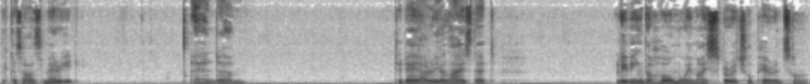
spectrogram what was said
because I was married. And um, today I realized that leaving the home where my spiritual parents are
